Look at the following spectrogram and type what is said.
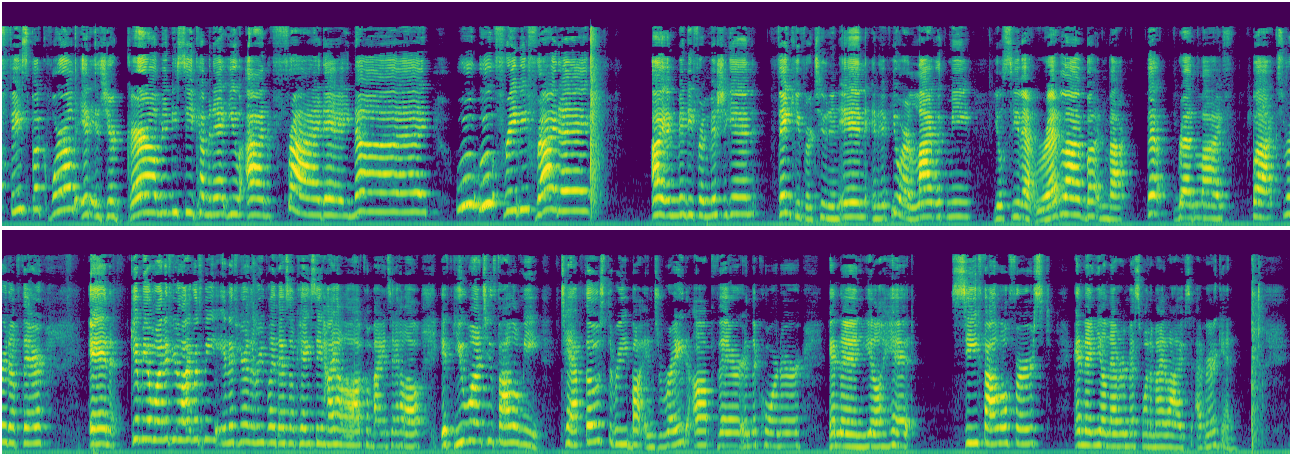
Facebook world? It is your girl, Mindy C, coming at you on Friday night. Woo woo, freebie Friday. I am Mindy from Michigan. Thank you for tuning in. And if you are live with me, you'll see that red live button box, that red live box right up there. And give me a one if you're live with me. And if you're in the replay, that's okay. Say hi, hello. I'll come by and say hello. If you want to follow me, tap those three buttons right up there in the corner. And then you'll hit see follow first. And then you'll never miss one of my lives ever again.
